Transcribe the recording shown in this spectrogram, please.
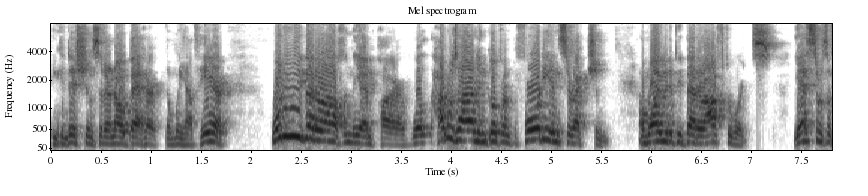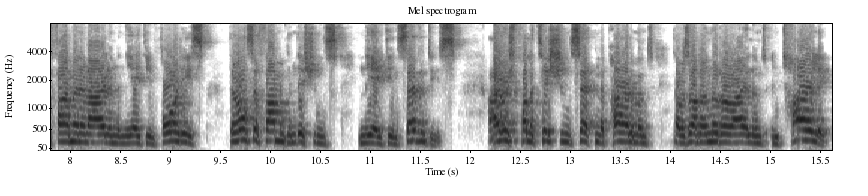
in conditions that are no better than we have here. Would we be better off in the Empire? Well, how was Ireland governed before the insurrection? And why would it be better afterwards? Yes, there was a famine in Ireland in the 1840s. There were also famine conditions in the 1870s. Irish politicians sat in the parliament that was on another island entirely,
